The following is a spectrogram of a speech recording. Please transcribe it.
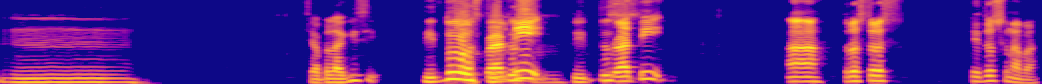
hmm, siapa lagi sih? Titus, Berarti- Titus, Titus. Berarti ah terus terus Titus kenapa?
